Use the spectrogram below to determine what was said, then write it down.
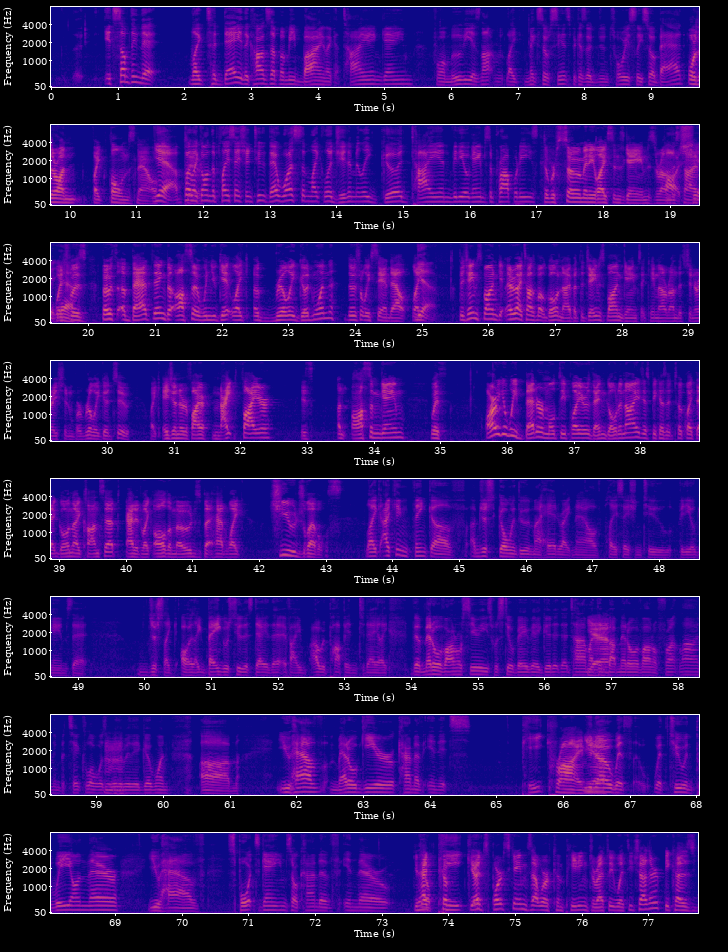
it's something that like today the concept of me buying like a tie-in game for a movie is not like makes no sense because they're notoriously so bad. Or they're on like phones now. Yeah, but too. like on the PlayStation 2, there was some like legitimately good tie-in video games to properties. there were so many licensed games around Oh, this time, shit, which yeah. was both a bad thing, but also when you get like a really good one, those really stand out. Like Yeah. the James Bond. ga- Everybody talks about GoldenEye, but the James Bond games that came out around this generation were really good too. Like Agent Under Fire, Nightfire is an awesome game with arguably better multiplayer than GoldenEye, just because it took like that GoldenEye concept, added like all the modes, but had like huge levels. Like I can think of, I'm just going through in my head right now of PlayStation 2 video games that just like are like bangers to this day that if I I would pop in today. Like the Medal of Honor series was still very very good at that time. I think Yeah. about Medal of Honor Frontline in particular was a really really a good one. Um, you have Metal Gear kind of in its peak Prime, you yeah. know with with two and three on there you have sports games are kind of in their You had peak you had sports games that were competing directly with each other because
